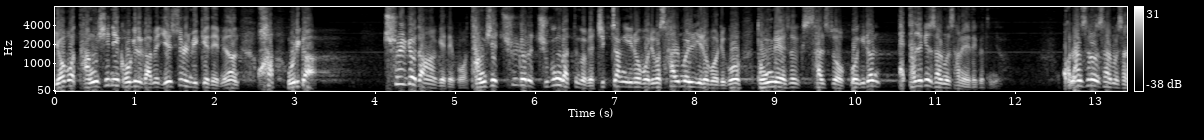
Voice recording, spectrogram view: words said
여보 당신이 거길 가면 예수를 믿게 되면 화 우리가 출교당하게 되고 당시의 출교는 죽음 같은 겁니다. 직장 잃어버리고 삶을 잃어버리고 동네에서 살 수 없고 이런 배타적인 삶을 살아야 되거든요. 고난스러운 삶을 살.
